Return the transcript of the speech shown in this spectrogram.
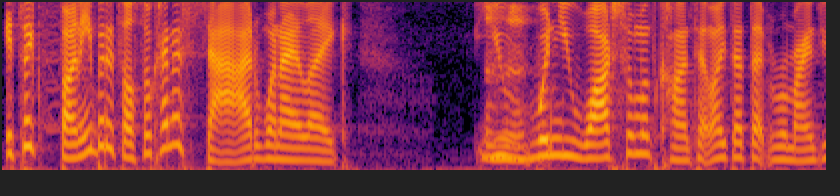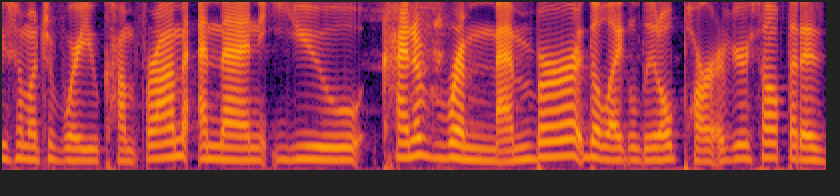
it's like funny, but it's also kind of sad when I like, you mm-hmm. when you watch someone's content like that that reminds you so much of where you come from and then you kind of remember the like little part of yourself that has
